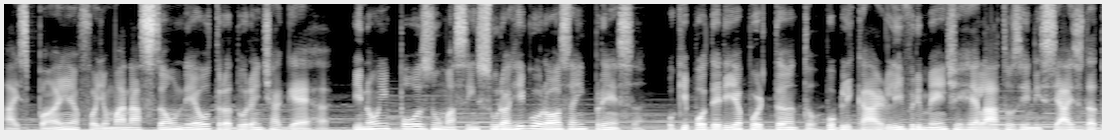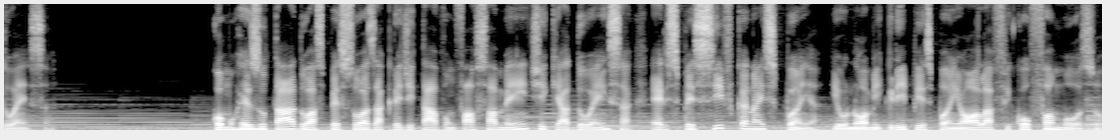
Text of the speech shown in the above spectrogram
A Espanha foi uma nação neutra durante a guerra e não impôs uma censura rigorosa à imprensa, o que poderia, portanto, publicar livremente relatos iniciais da doença. Como resultado, as pessoas acreditavam falsamente que a doença era específica na Espanha e o nome gripe espanhola ficou famoso.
